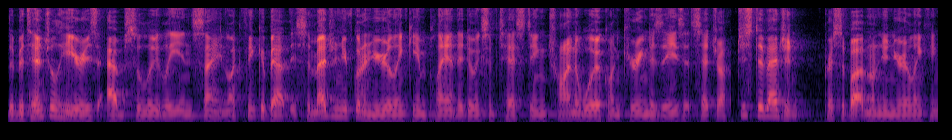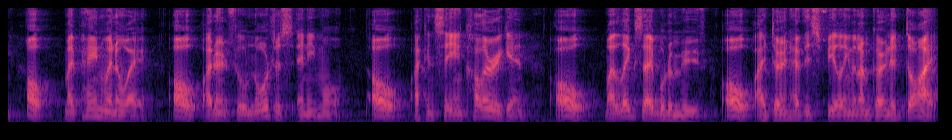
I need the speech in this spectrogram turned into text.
The potential here is absolutely insane. Like think about this. Imagine you've got a Neuralink implant, they're doing some testing, trying to work on curing disease, etc. Just imagine, press a button on your Neuralink thing. Oh, my pain went away. Oh, I don't feel nauseous anymore. Oh, I can see in color again. Oh, my leg's able to move. Oh, I don't have this feeling that I'm going to die.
